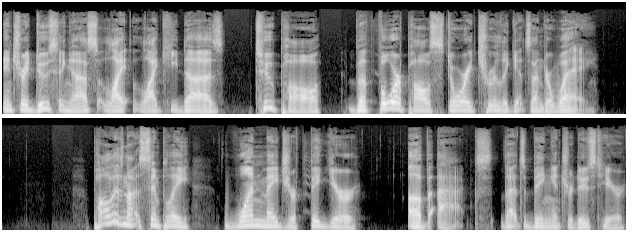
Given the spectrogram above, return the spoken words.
introducing us, like, like he does, to Paul before Paul's story truly gets underway. Paul is not simply one major figure of Acts that's being introduced here.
